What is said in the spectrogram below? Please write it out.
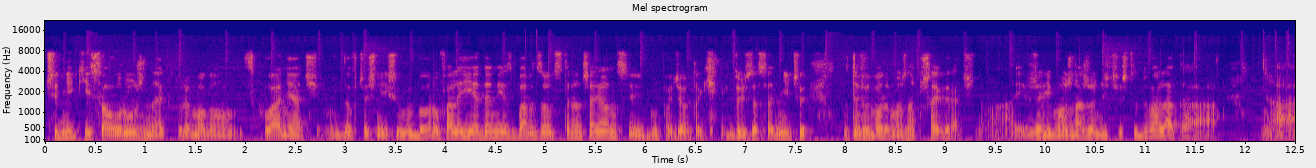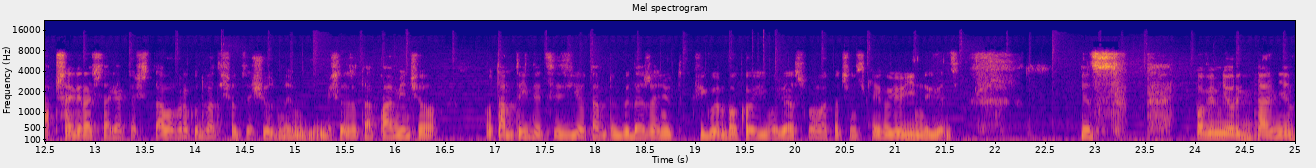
czynniki są różne, które mogą skłaniać do wcześniejszych wyborów, ale jeden jest bardzo odstręczający i bym powiedział taki dość zasadniczy. No te wybory można przegrać. No, a jeżeli można rządzić jeszcze dwa lata, a, a przegrać tak jak to się stało w roku 2007, myślę, że ta pamięć o o tamtej decyzji, o tamtym wydarzeniu tkwi głęboko i Jarosława Kaczyńskiego i o innych, więc więc powiem nieoryginalnie,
